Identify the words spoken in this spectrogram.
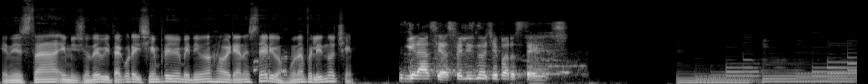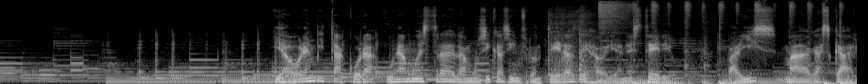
en esta emisión de Bitácora y siempre bienvenido a Javeriana Estéreo. Una feliz noche. Gracias, feliz noche para ustedes. Y ahora en Bitácora, una muestra de la música sin fronteras de Javeriana Estéreo. País, Madagascar.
